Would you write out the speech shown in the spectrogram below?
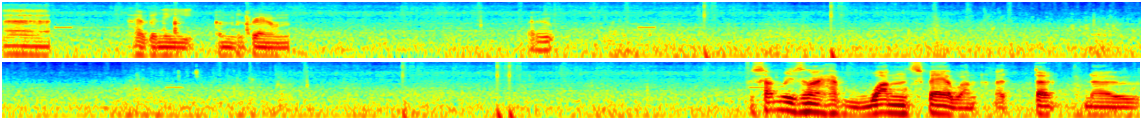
Uh, have any underground? I. For some reason, I have one spare one. I don't know.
